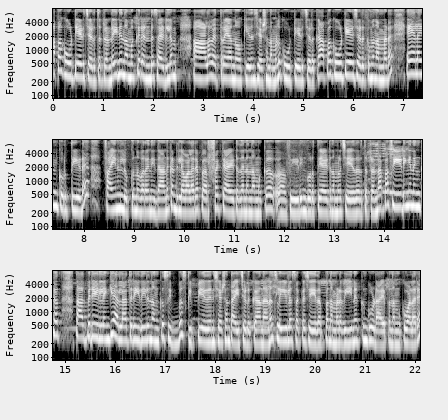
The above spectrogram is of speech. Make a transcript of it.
അപ്പോൾ കൂട്ടിയടിച്ചെടുത്തിട്ടുണ്ട്. ഇനി നമുക്ക് രണ്ട് സൈഡിലും അളവ് എത്രയാണെന്ന് നോക്കിയതിന് ശേഷം നമ്മൾ കൂട്ടിയടിച്ചെടുക്കുക. അപ്പോൾ കൂട്ടിയടിച്ചെടുക്കുമ്പോൾ നമ്മുടെ എ ലൈൻ കുർത്തിയുടെ ഫൈനൽ ലുക്ക് എന്ന് പറയുന്നത് ഇതാണ്. കണ്ടില്ല? വളരെ പെർഫെക്റ്റ് ആയിട്ട് തന്നെ നമുക്ക് ഫീഡിങ് കുർത്തിയായിട്ട് നമ്മൾ ചെയ്തെടുത്തിട്ടുണ്ട്. അപ്പോൾ ഫീഡിങ് നിങ്ങൾക്ക് താല്പര്യം ഇല്ലെങ്കിൽ അല്ലാത്ത രീതിയിൽ നമുക്ക് സിബ് സ്കിപ്പ് ചെയ്തതിന് ശേഷം തയ്ച്ചെടുക്കാമെന്നാണ് സ്ലീവ്ലെസ് ഒക്കെ ചെയ്തപ്പോൾ നമ്മുടെ വീനക്കും കൂടെ ആയപ്പോൾ നമുക്ക് വളരെ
